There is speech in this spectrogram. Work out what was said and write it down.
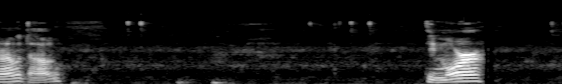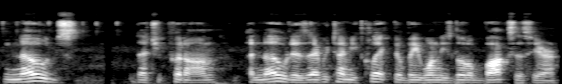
around the dog. The more nodes that you put on, a node is every time you click there'll be one of these little boxes here.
